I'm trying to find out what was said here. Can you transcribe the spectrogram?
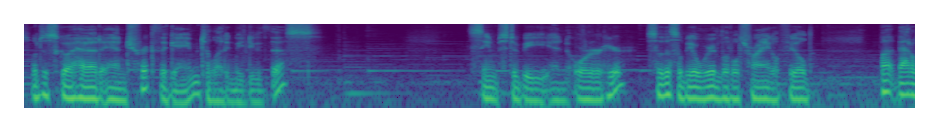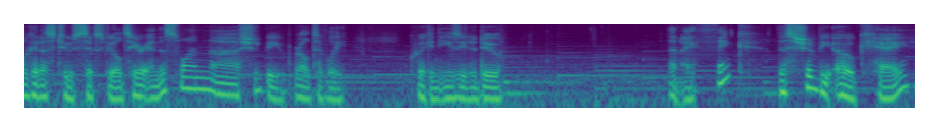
So we'll just go ahead and trick the game to letting me do this. Seems to be in order here. So this will be a weird little triangle field. But that'll get us to six fields here, and this one uh, should be relatively quick and easy to do. Then I think this should be okay.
